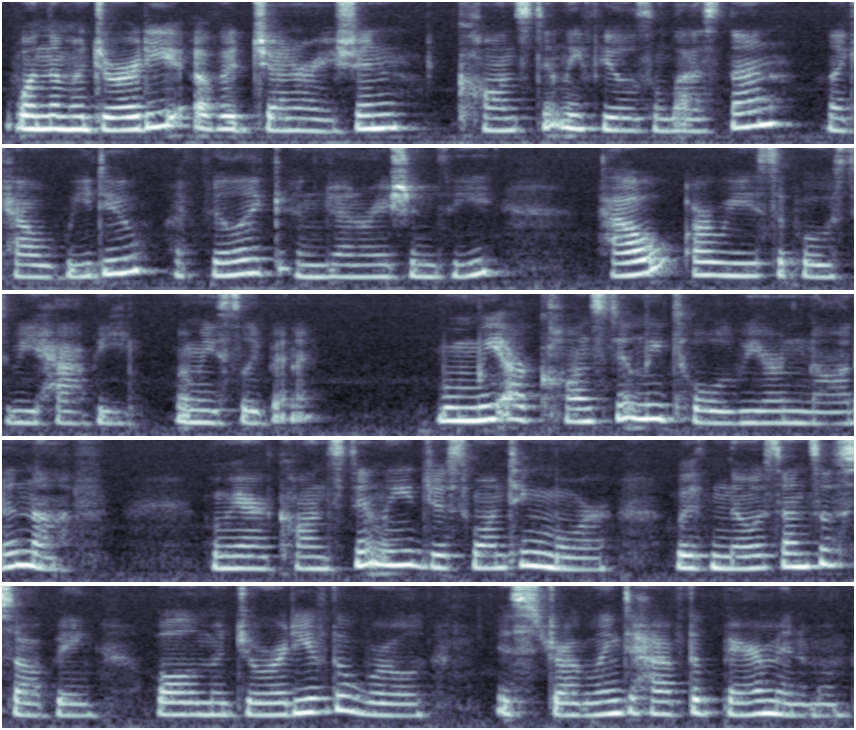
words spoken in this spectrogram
when the majority of a generation constantly feels less than, like how we do, I feel like in Generation Z, how are we supposed to be happy when we sleep in it? When we are constantly told we are not enough, when we are constantly just wanting more with no sense of stopping, while the majority of the world is struggling to have the bare minimum,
